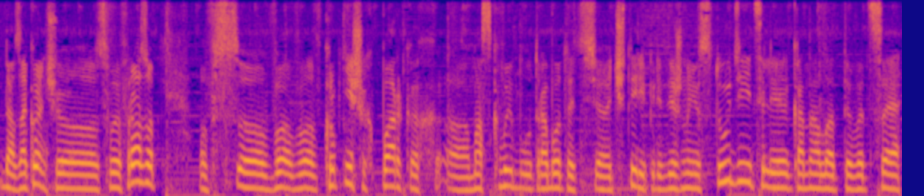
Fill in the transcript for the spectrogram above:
Да, закончу свою фразу. В, в, в, в крупнейших парках э, Москвы будут работать э, четыре передвижные студии телеканала ТВЦ.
